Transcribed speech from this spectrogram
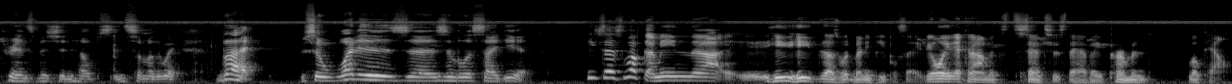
transmission helps in some other way. But so, what is uh, Zimbalist's idea? he says, look, I mean, uh, he, he does what many people say. The only economic sense is to have a permanent locale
